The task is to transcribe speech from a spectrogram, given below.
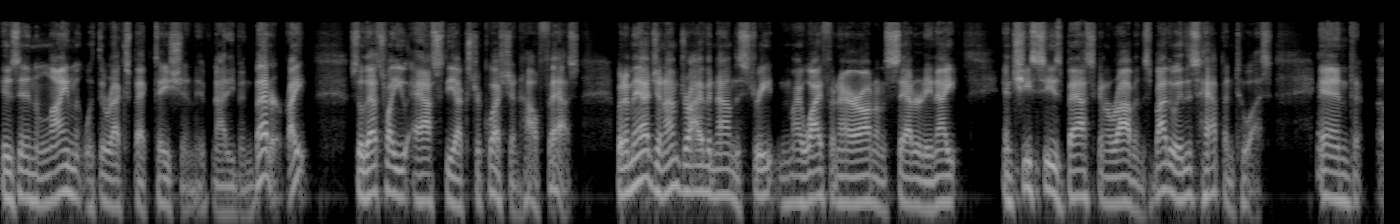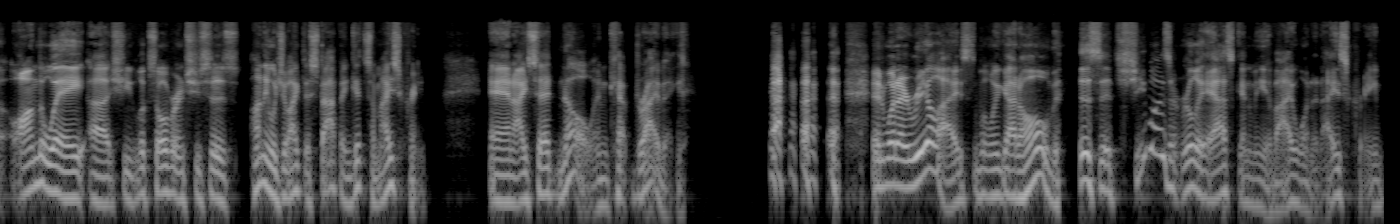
is in alignment with their expectation, if not even better, right? So that's why you ask the extra question, how fast? But imagine I'm driving down the street and my wife and I are out on a Saturday night and she sees Baskin Robbins. By the way, this happened to us. And uh, on the way, uh, she looks over and she says, Honey, would you like to stop and get some ice cream? And I said no and kept driving. and what I realized when we got home is that she wasn't really asking me if I wanted ice cream.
